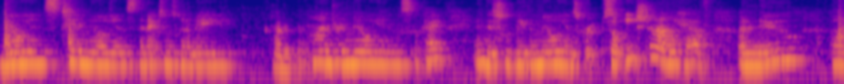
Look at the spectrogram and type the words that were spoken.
Millions, ten millions. The next one's going to be Hundred million. hundred millions, okay? And this would be the millions group. So each time we have a new, um,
